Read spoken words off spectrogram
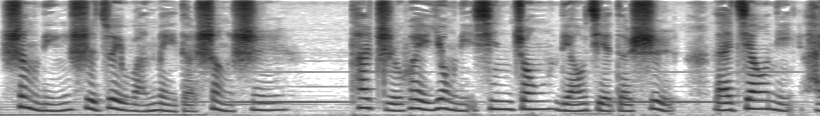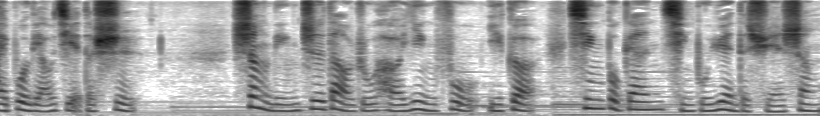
圣灵是最完美的圣师，他只会用你心中了解的事来教你还不了解的事。圣灵知道如何应付一个心不甘情不愿的学生。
